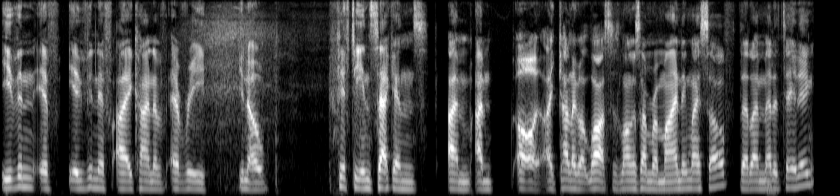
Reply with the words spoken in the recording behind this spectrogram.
even if even if I kind of every you know 15 seconds I'm I'm oh I kind of got lost as long as I'm reminding myself that I'm meditating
